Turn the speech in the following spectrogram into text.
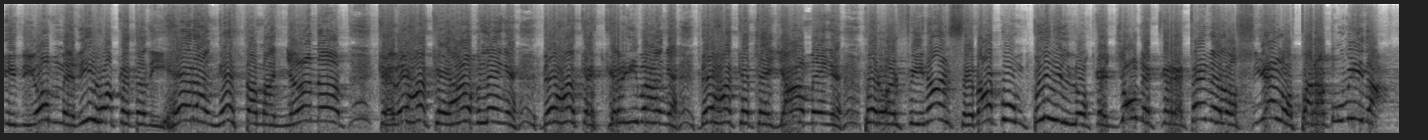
y Dios me dijo que te dijera en esta mañana que deja que hablen, deja que escriban, deja que te llamen, pero al final se va a cumplir lo que yo decreté de los cielos para tu vida.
